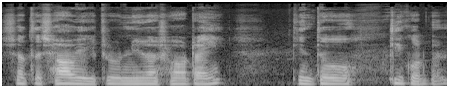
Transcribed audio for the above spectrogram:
সাথে স্বাভাবিক একটু নিরাশ হওয়াটাই। কিন্তু কি করবেন?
